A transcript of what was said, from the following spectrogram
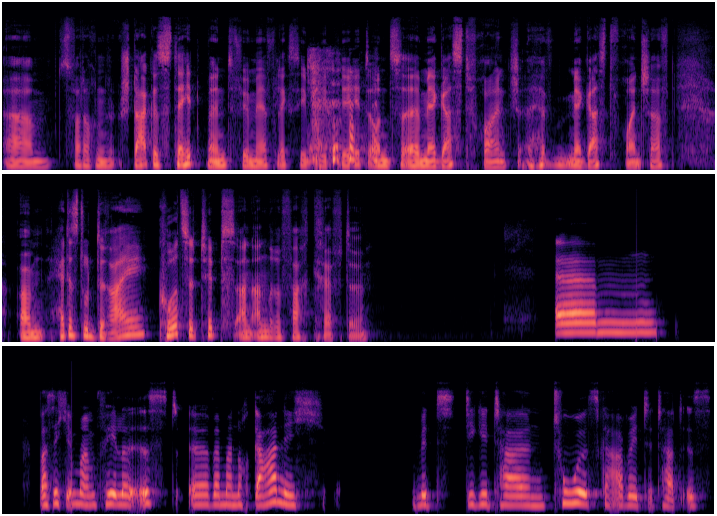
ähm, das war doch ein starkes Statement für mehr Flexibilität und äh, mehr, Gastfreund, äh, mehr Gastfreundschaft. Ähm, hättest du drei kurze Tipps an andere Fachkräfte? Ähm, was ich immer empfehle, ist, äh, wenn man noch gar nicht mit digitalen Tools gearbeitet hat, ist,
